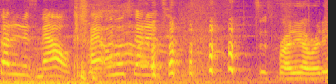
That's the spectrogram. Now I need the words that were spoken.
got in his mouth. I almost got it. In his... Is it Friday already?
